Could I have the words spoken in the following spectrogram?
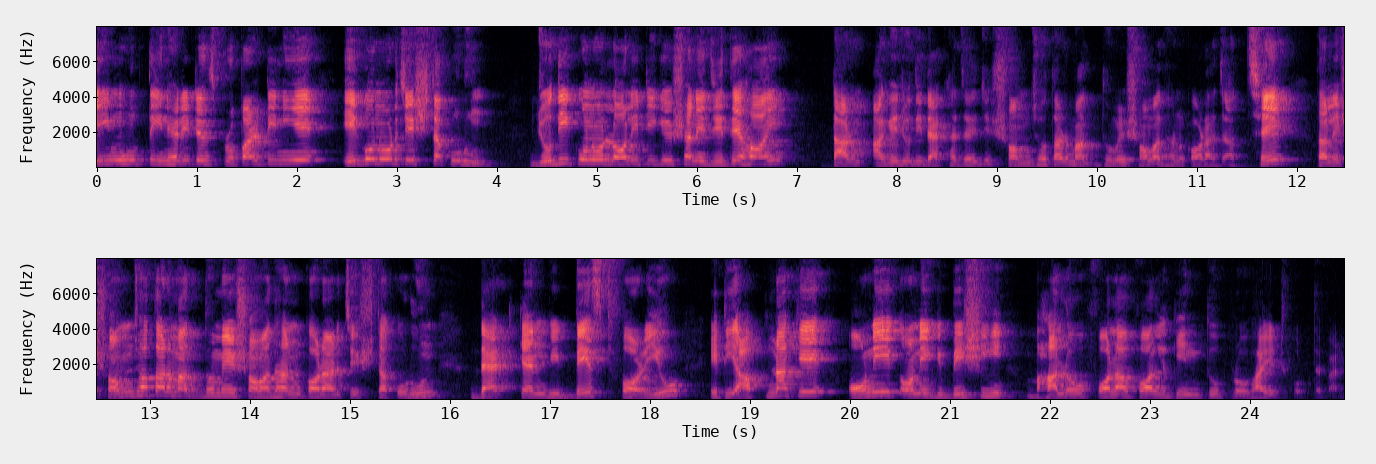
এই মুহূর্তে ইনহেরিটেন্স প্রপার্টি নিয়ে এগোনোর চেষ্টা করুন। যদি কোনো ল লিটিগেশনে যেতে হয় তার আগে যদি দেখা যায় যে সমঝোতার মাধ্যমে সমাধান করা যাচ্ছে, তাহলে সমঝোতার মাধ্যমে সমাধান করার চেষ্টা করুন। That can be best for you এটি আপনাকে অনেক অনেক বেশি ভালো ফলাফল কিন্তু প্রোভাইড করতে পারে।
